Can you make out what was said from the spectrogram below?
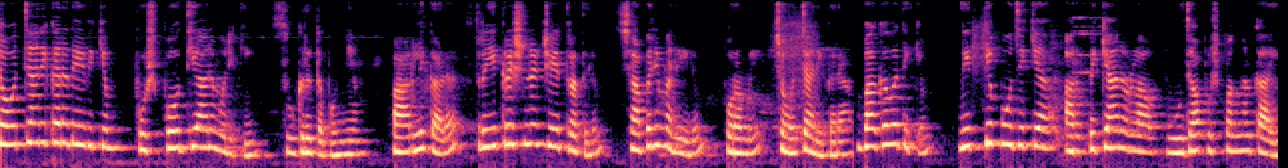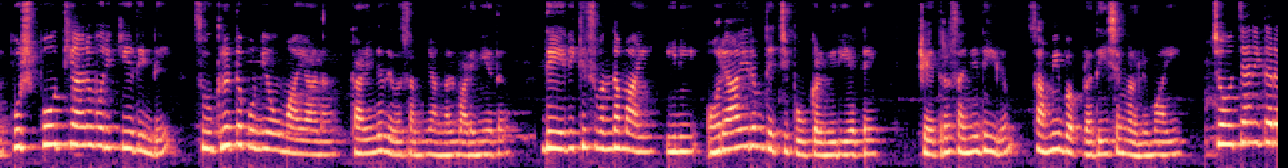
ചോറ്റാനിക്കര ദേവിക്കും പുഷ്പോദ്യാനമൊരുക്കി സുഹൃത പുണ്യം. പാർലിക്കാട് ശ്രീകൃഷ്ണ ക്ഷേത്രത്തിലും ശബരിമലയിലും പുറമെ ചോറ്റാനിക്കര ഭഗവതിക്കും നിത്യപൂജയ്ക്ക് അർപ്പിക്കാനുള്ള പൂജാ പുഷ്പങ്ങൾക്കായി പുഷ്പോദ്യാനമൊരുക്കിയതിന്റെ സുഹൃത പുണ്യവുമായാണ് കഴിഞ്ഞ ദിവസം ഞങ്ങൾ മടങ്ങിയത്. ദേവിക്ക് സ്വന്തമായി ഇനി ഒരായിരം തെച്ചിപ്പൂക്കൾ വിരിയട്ടെ. ക്ഷേത്ര സന്നിധിയിലും സമീപ പ്രദേശങ്ങളിലുമായി ചോറ്റാനിക്കര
